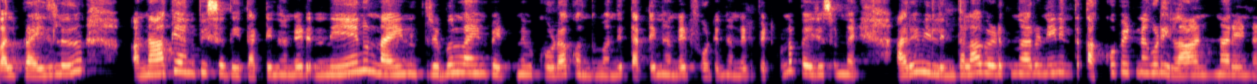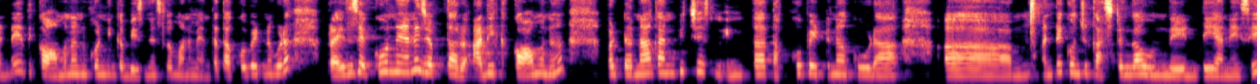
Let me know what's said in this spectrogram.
వాళ్ళ ప్రైజ్లు నాకే అనిపిస్తుంది థర్టీన్ హండ్రెడ్ నేను నైన్ త్రిబుల్ నైన్ పెట్టినవి కూడా కొంతమంది 1300, 1400 పెట్టుకున్న పేజెస్ ఉన్నాయి. అరే! వీళ్ళు ఇంతలా పెడుతున్నారు. నేను ఇంత తక్కువ పెట్టినా కూడా ఇలా అంటున్నారు ఏంటంటే ఇది కామన్ అనుకోండి ఇంకా బిజినెస్‌లో మనం ఎంత తక్కువ పెట్టినా కూడా ప్రైజెస్ ఎక్కువ ఉన్నాయని చెప్తారు. అది కామన్. బట్ నాకు అనిపించేసింది ఇంత తక్కువ పెట్టినా కూడా అంటే కొంచెం కష్టంగా ఉందేంటి అనేసి.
